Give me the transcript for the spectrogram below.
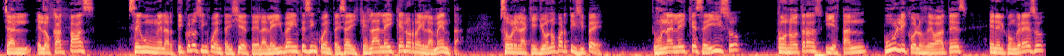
O sea, el, el OCAT Paz, según el artículo 57 de la ley 2056, que es la ley que lo reglamenta, sobre la que yo no participé, es una ley que se hizo con otras y están públicos los debates en el Congreso.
